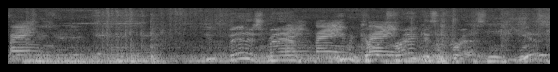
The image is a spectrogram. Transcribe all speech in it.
Bang. You finished. Bang, bang, Even Coach bang. Frank is impressed. Yes.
